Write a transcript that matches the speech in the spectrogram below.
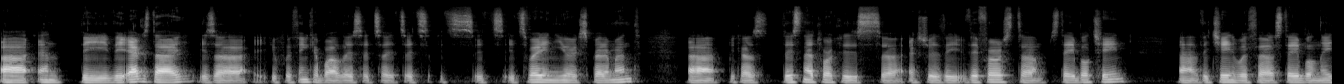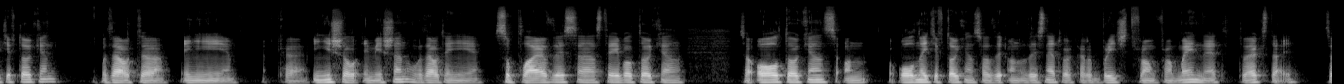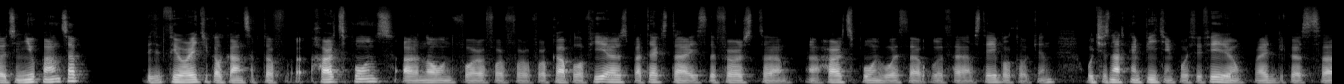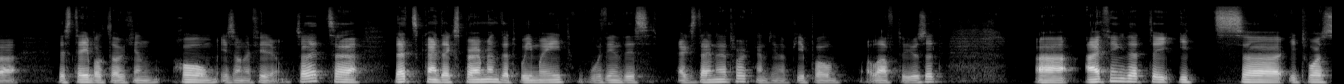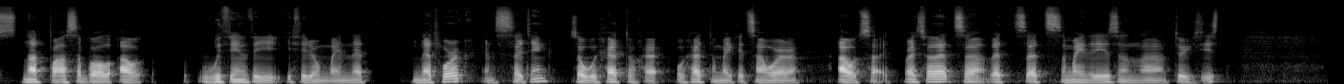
Uh, and the the XDAI is a if we think about this, it's a, it's it's it's it's it's very new experiment uh, because this network is actually the the first um, stable chain, the chain with a stable native token without any initial emission, without any supply of this stable token. So all tokens on all native tokens the, on this network are breached from, from mainnet to XDAI. So it's a new concept. The theoretical concept of uh, hard spoons are known for, for, for, for a couple of years, but XDAI is the first um, uh, hard spoon with a, with a stable token, which is not competing with Ethereum, right? Because uh, the stable token home is on Ethereum. So that's uh, that's kind of experiment that we made within this XDAI network, and you know people love to use it. Uh, I think that the, it uh, it was not possible out within the Ethereum mainnet network and setting. So we had to ha- we had to make it somewhere outside, right? So that's uh, that's that's the main reason uh, to exist.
